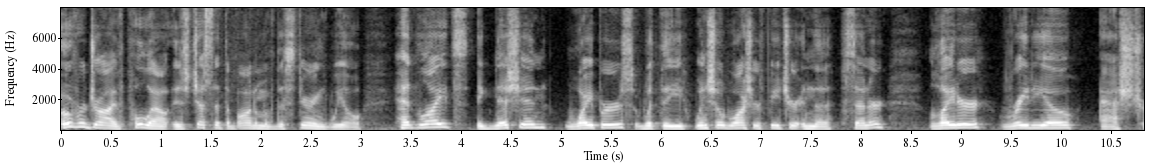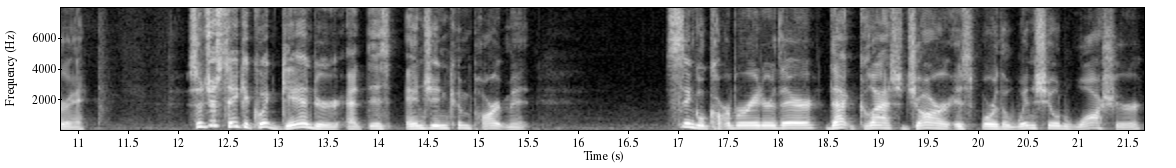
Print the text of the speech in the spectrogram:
Overdrive pullout is just at the bottom of the steering wheel. Headlights, ignition, wipers with the windshield washer feature in the center, lighter, radio, ashtray. So just take a quick gander at this engine compartment single carburetor there. That glass jar is for the windshield washer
